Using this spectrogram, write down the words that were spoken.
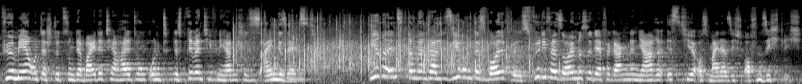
für mehr Unterstützung der Weidetierhaltung und des präventiven Herdenschutzes eingesetzt. Ihre Instrumentalisierung des Wolfes für die Versäumnisse der vergangenen Jahre ist hier aus meiner Sicht offensichtlich.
